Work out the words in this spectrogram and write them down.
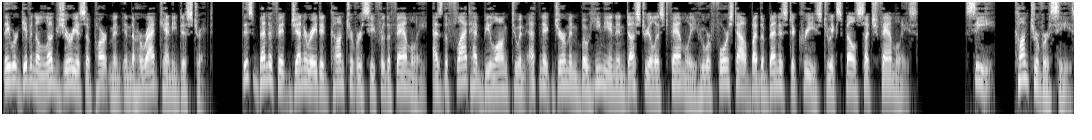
They were given a luxurious apartment in the Hradčany district. This benefit generated controversy for the family, as the flat had belonged to an ethnic German Bohemian industrialist family who were forced out by the Benes decrees to expel such families. See Controversies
